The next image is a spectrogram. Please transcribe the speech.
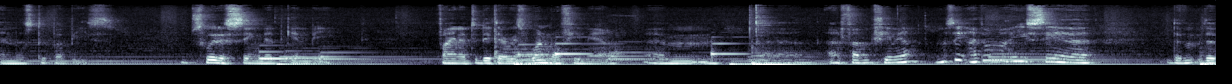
and those two puppies. Sweetest thing that can be. Find out today there is one more female, um, uh, alpha female. I don't know how you say. Uh, the the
